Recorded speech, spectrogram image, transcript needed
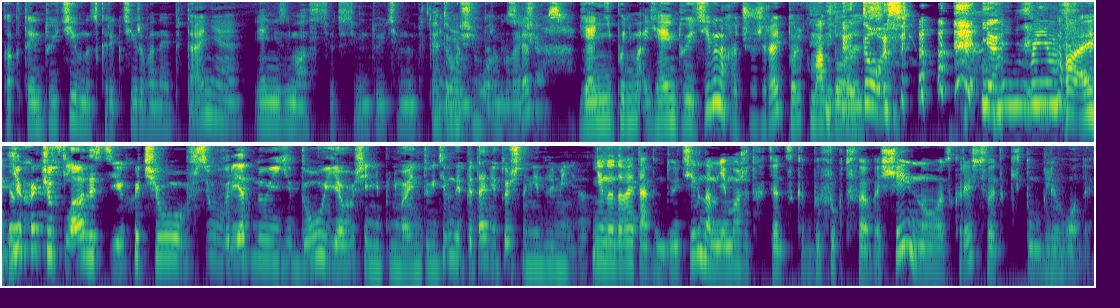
как-то интуитивно скорректированное питание. Я не занималась вот этим интуитивным питанием. Это очень модно говорят. сейчас. Я не понимаю, я интуитивно хочу жрать только Макдональдс. Я тоже. Я не понимаю. Я хочу сладости, я хочу всю вредную еду, я вообще не понимаю. Интуитивное питание точно не для меня. Не, ну давай так, интуитивно мне может хотеться как бы фруктов и овощей, но, скорее всего, это какие-то углеводы.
